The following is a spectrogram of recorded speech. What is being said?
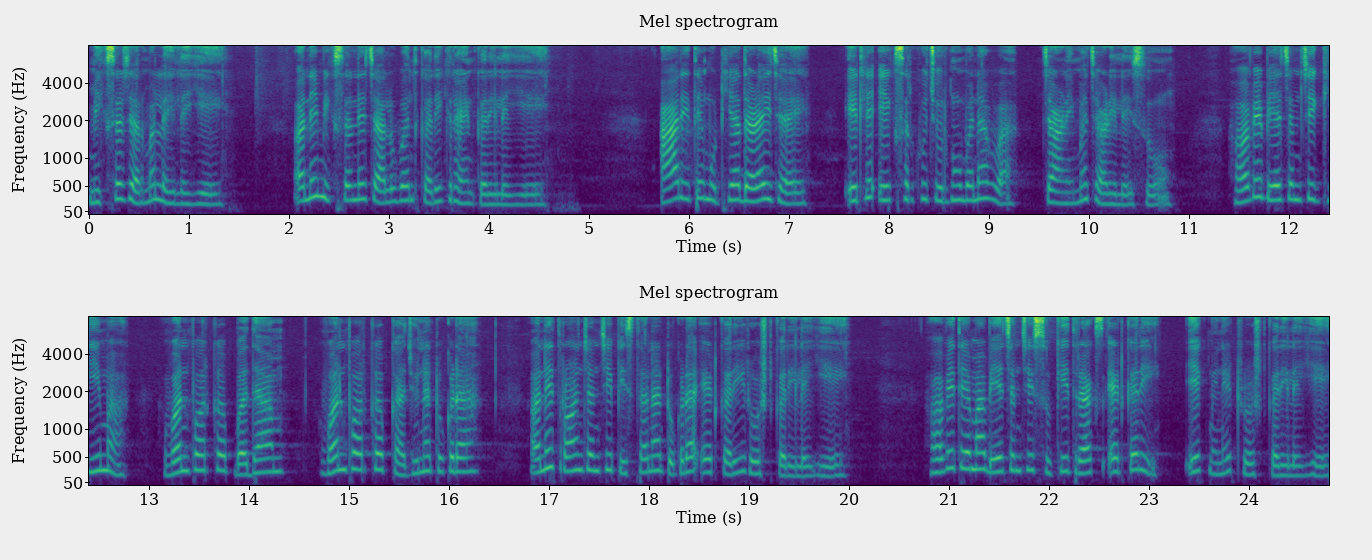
મિક્સર જારમાં લઈ લઈએ અને મિક્સરને ચાલુ બંધ કરી ગ્રાઇન્ડ કરી લઈએ. આ રીતે મુઠિયા દળાઈ જાય એટલે એક સરખું ચૂરમું બનાવવા ચાણીમાં ચાળી લઈશું. હવે બે ચમચી ઘીમાં વન ફોર કપ બદામ, વન ફોર કપ કાજુના ટુકડા અને ત્રણ ચમચી પિસ્તાના ટુકડા એડ કરી રોસ્ટ કરી લઈએ. હવે તેમાં બે ચમચી સૂકી દ્રાક્ષ એડ કરી એક મિનિટ રોસ્ટ કરી લઈએ.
